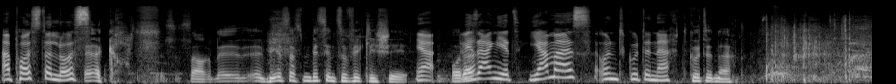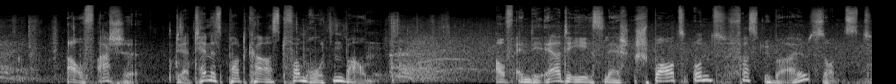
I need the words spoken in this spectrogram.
Apostolos. Äh, Gott, das ist auch. Äh, mir ist das ein bisschen zu viel Klischee. Ja, Oder? wir sagen jetzt Jammers und gute Nacht. Gute Nacht. Auf Asche, der Tennis-Podcast vom Roten Baum. Auf ndr.de slash Sport und fast überall sonst.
